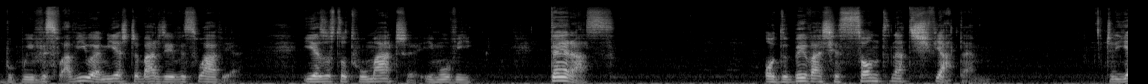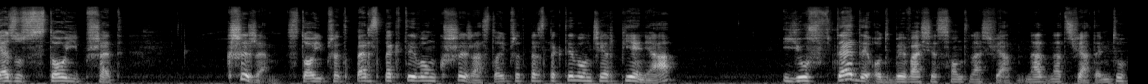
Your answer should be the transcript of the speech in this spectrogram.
I Bóg mówi: Wysławiłem i jeszcze bardziej wysławię. I Jezus to tłumaczy i mówi: Teraz odbywa się sąd nad światem. Czyli Jezus stoi przed krzyżem, stoi przed perspektywą krzyża, stoi przed perspektywą cierpienia. I już wtedy odbywa się sąd nad, świat, nad, nad światem. I tu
